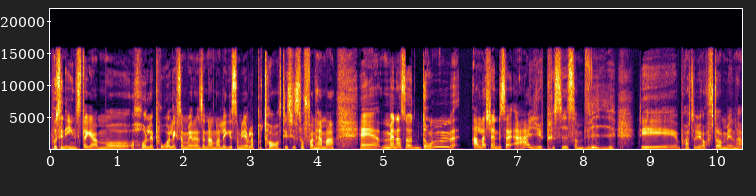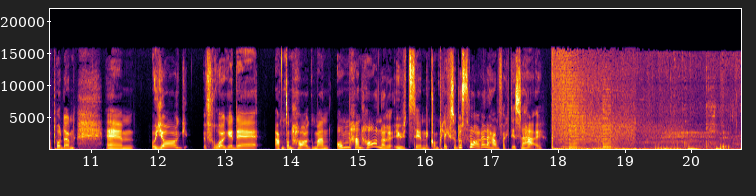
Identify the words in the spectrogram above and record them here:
på sin Instagram och håller på liksom medan en annan ligger som en jävla potatis i soffan hemma. Eh, men alltså de, alla kändisar är ju precis som vi. Det pratar vi ofta om i den här podden. Eh, och jag frågade Anton Hagman om han har några utseendekomplex och då svarade han faktiskt så här. Komplex.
